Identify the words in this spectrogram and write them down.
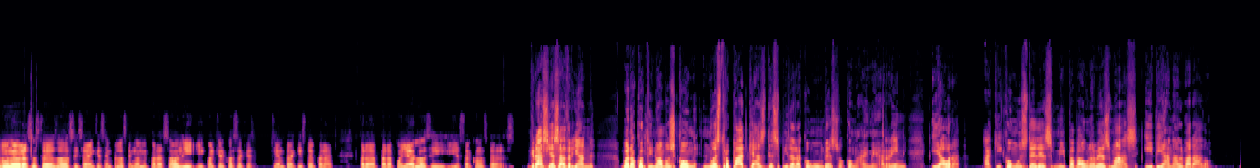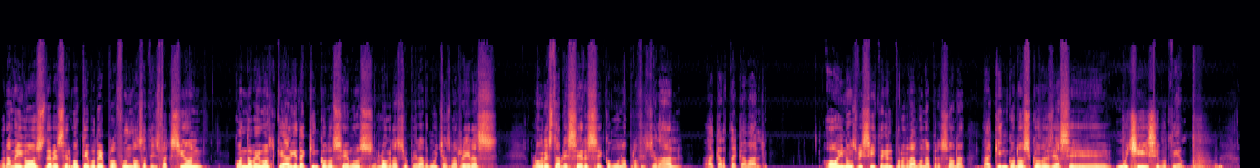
Un abrazo a ustedes dos y saben que siempre los tengo en mi corazón y, cualquier cosa que siempre aquí estoy para, para, para apoyarlos y, y, estar con ustedes. Gracias, Adrián. Bueno, continuamos con nuestro podcast Despídala con un beso con Jaime Jarrín y ahora aquí con ustedes mi papá una vez más y Diana Alvarado. Bueno amigos, debe ser motivo de profunda satisfacción cuando vemos que alguien a quien conocemos logra superar muchas barreras, logra establecerse como una profesional a carta cabal. Hoy nos visita en el programa una persona a quien conozco desde hace muchísimo tiempo.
